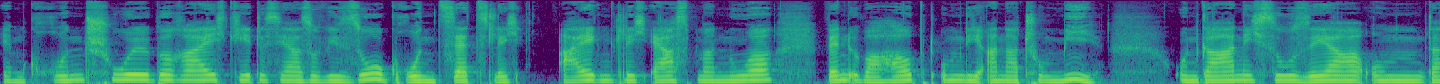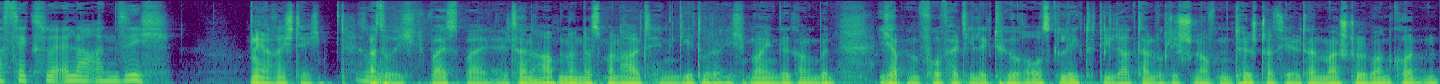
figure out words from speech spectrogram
im Grundschulbereich, geht es ja sowieso grundsätzlich eigentlich erstmal nur, wenn überhaupt, um die Anatomie und gar nicht so sehr um das Sexuelle an sich. Ja, richtig. So. Also ich weiß bei Elternabenden, dass man halt hingeht oder ich mal hingegangen bin. Ich habe im Vorfeld die Lektüre ausgelegt, die lag dann wirklich schon auf dem Tisch, dass die Eltern mal stöbern konnten.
